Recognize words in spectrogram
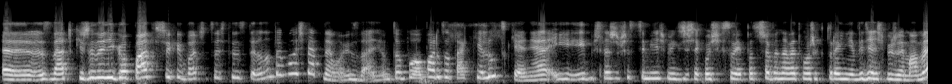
e, znaczki, że na niego patrzy chyba, czy coś w tym stylu. No to było świetne moim zdaniem. To było bardzo takie ludzkie, nie? I, i myślę, że wszyscy mieliśmy gdzieś jakąś w sobie potrzebę, nawet może której nie wiedzieliśmy, że mamy,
